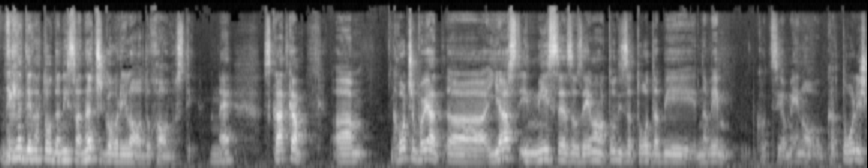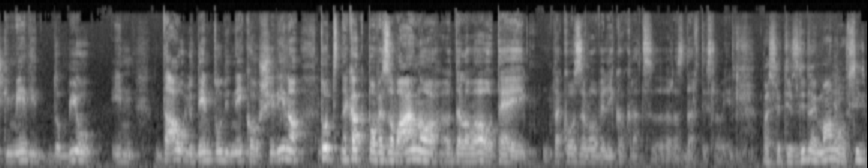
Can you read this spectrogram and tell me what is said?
ne glede na to, da nisva nič govorila o duhovnosti. Ne? Skratka, um, hočem povedati, uh, jaz in mi se zauzemamo tudi za to, da bi, ne vem, kot si omenil, katoliški medij dobil in dal ljudem tudi neko širino, tudi nekako povezovalno deloval v tej tako zelo veliko krat razdrti Sloveniji. Pa se ti zdi, da imamo vsi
